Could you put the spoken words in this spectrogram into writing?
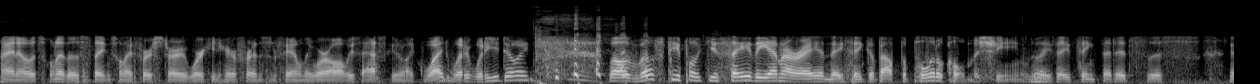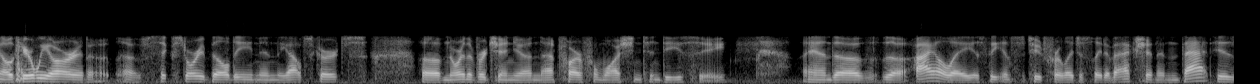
I know it's one of those things. When I first started working here, friends and family were always asking, like, "What? What? What are you doing?" well, most people, you say the NRA, and they think about the political machine. Right. They they think that it's this. You know, here we are in a, a six-story building in the outskirts of Northern Virginia, not far from Washington D.C. and uh, the ILA is the Institute for Legislative Action, and that is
